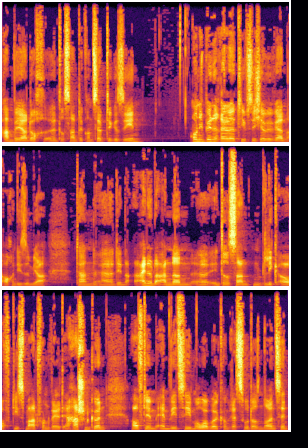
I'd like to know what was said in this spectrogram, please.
haben wir ja doch interessante Konzepte gesehen. Und ich bin relativ sicher, wir werden auch in diesem Jahr dann äh, den ein oder anderen äh, interessanten Blick auf die Smartphone-Welt erhaschen können auf dem MWC Mobile World Congress 2019,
